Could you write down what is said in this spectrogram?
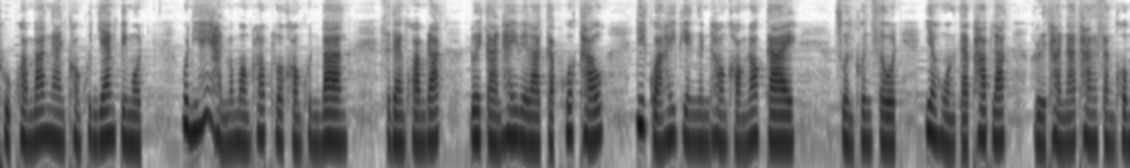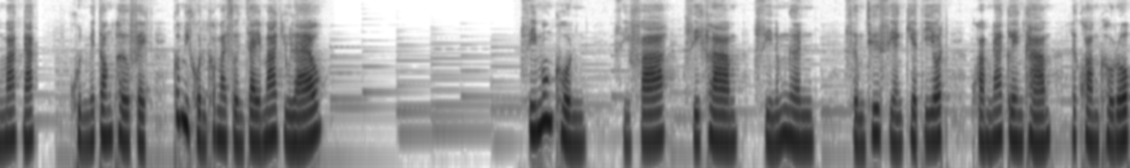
ถูกความบ้างงานของคุณแย่งไปหมด วันนี้ให้หันมามองครอบครัวของคุณบ้าง แสดงความรักโดยการให้เวลากับพวกเขา ดีกว่าให้เพียงเงินทองของนอกกาย ส่วนคนโสดอย่าห่วงแต่ภาพลักษณ์หรือฐานะทางสังคมมากนัก คุณไม่ต้องเพอร์เฟก ก็มีคนเข้ามาสนใจมากอยู่แล้ว สีมงคล สีฟ้า สีคราม สีน้ำเงิน เสริมชื่อเสียงเกียรติยศ ความน่าเกรงขาม และความเคารพ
